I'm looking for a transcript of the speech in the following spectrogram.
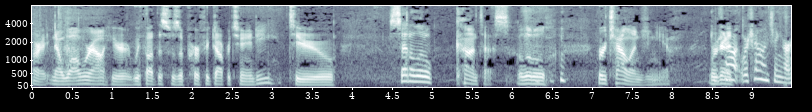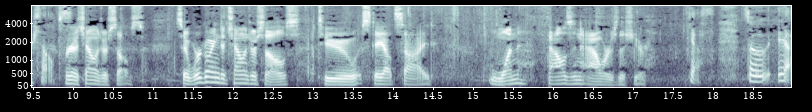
All right, now while we're out here, we thought this was a perfect opportunity to set a little contest. A little, we're challenging you. We're Chal- gonna we're challenging ourselves. we're gonna challenge ourselves. So we're going to challenge ourselves to stay outside 1,000 hours this year. Yes. So yeah,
